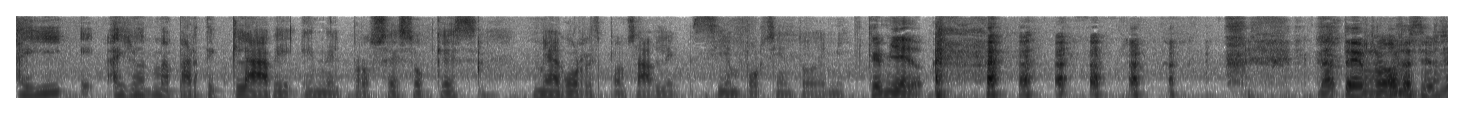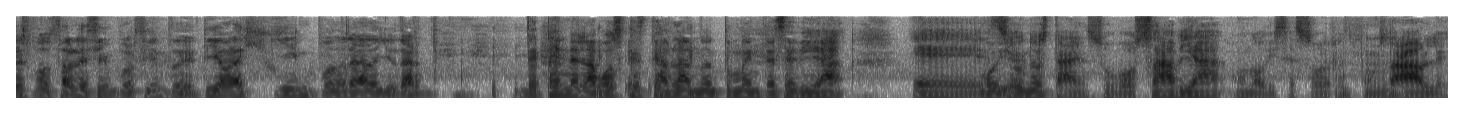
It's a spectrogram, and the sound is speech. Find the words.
Ahí eh, hay una parte clave en el proceso que es me hago responsable 100% de mí. Qué miedo. da terror ser responsable 100% de ti. Ahora, ¿quién podrá ayudarte? Depende de la voz que esté hablando en tu mente ese día. Eh, si uno está en su voz sabia, uno dice soy responsable.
